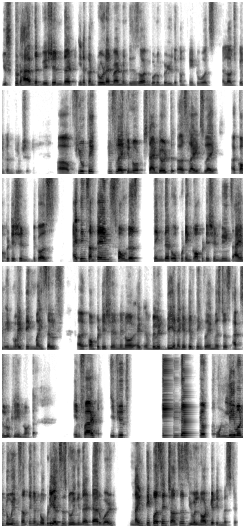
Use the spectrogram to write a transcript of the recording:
you should have that vision that in a controlled environment, this is how I'm going to build the company towards a logical conclusion. A uh, few things like, you know, standard uh, slides like uh, competition, because I think sometimes founders think that, oh, putting competition means I am inviting myself a competition, you know, it, will it be a negative thing for investors? Absolutely not in fact if you think that you're the only one doing something and nobody else is doing in the entire world 90% chances you will not get invested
